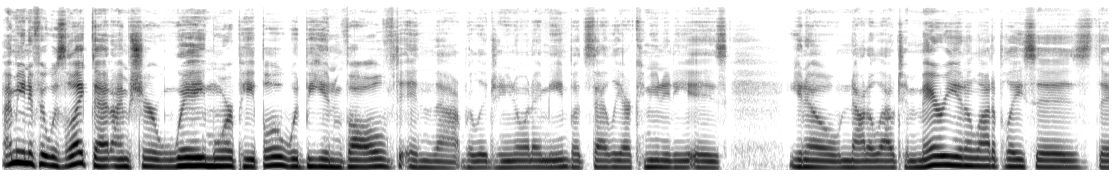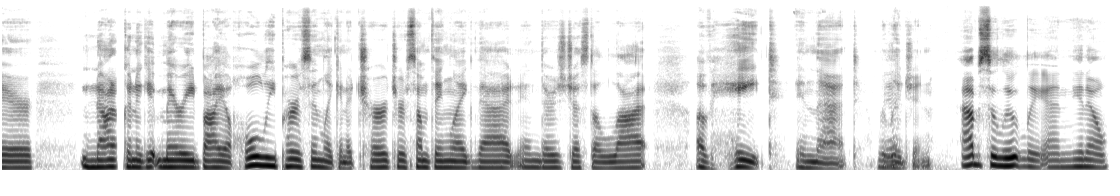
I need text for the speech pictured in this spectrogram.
I mean, if it was like that, I'm sure way more people would be involved in that religion. You know what I mean? But sadly, our community is, you know, not allowed to marry in a lot of places. They're not going to get married by a holy person like in a church or something like that and there's just a lot of hate in that religion. Absolutely. And you know,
